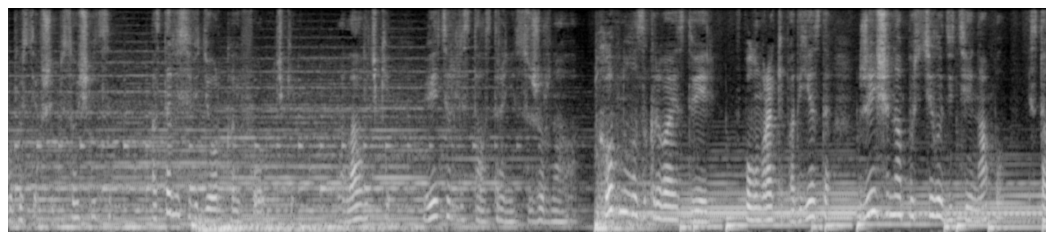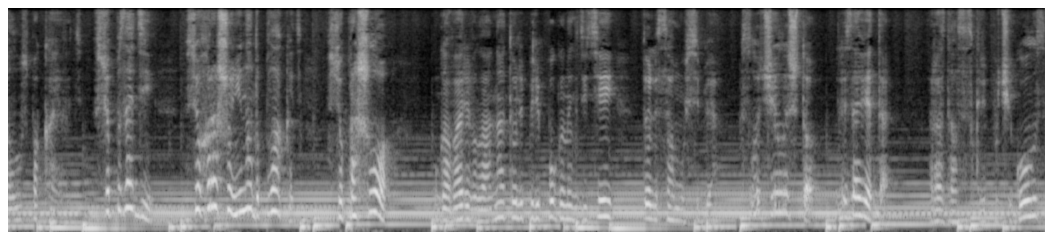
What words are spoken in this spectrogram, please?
В опустевшей песочнице остались ведерко и формочки. На лавочке ветер листал страницы журнала. Хлопнула, закрываясь дверь. В полумраке подъезда женщина опустила детей на пол и стала успокаивать. «Все позади, все хорошо, не надо плакать, все прошло», уговаривала она то ли перепуганных детей, то ли саму себя. «Случилось что, Лизавета?» Раздался скрипучий голос,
